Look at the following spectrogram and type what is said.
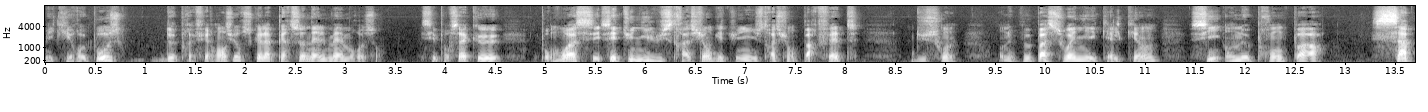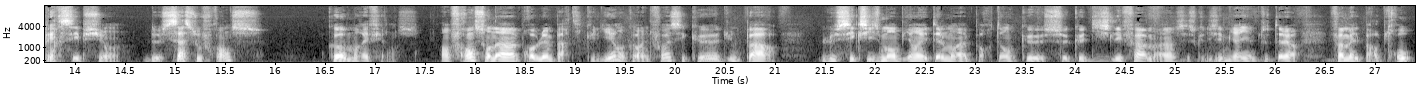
mais qui reposent de préférence sur ce que la personne elle-même ressent. C'est pour ça que, pour moi, c'est une illustration qui est une illustration parfaite du soin on ne peut pas soigner quelqu'un si on ne prend pas sa perception de sa souffrance comme référence. En France, on a un problème particulier, encore une fois, c'est que d'une part, le sexisme ambiant est tellement important que ce que disent les femmes, hein, c'est ce que disait Myriam tout à l'heure, femmes elles parlent trop,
